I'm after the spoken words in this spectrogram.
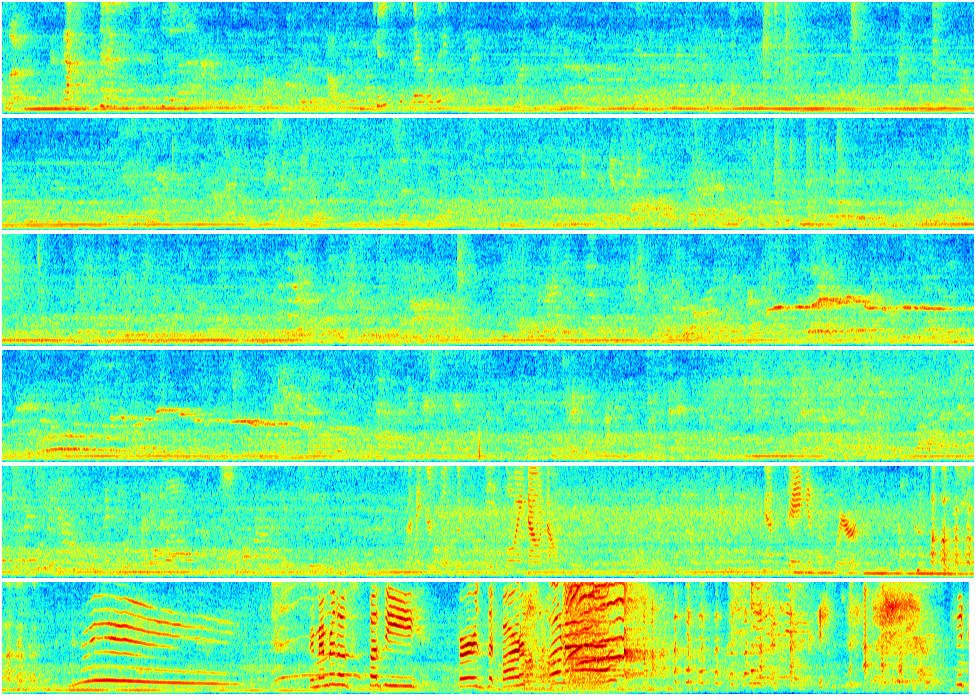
Did you sit there, Lily? think you're supposed to be slowing down bounces and staying in the squares. Remember those fuzzy birds that barf? Oh no!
